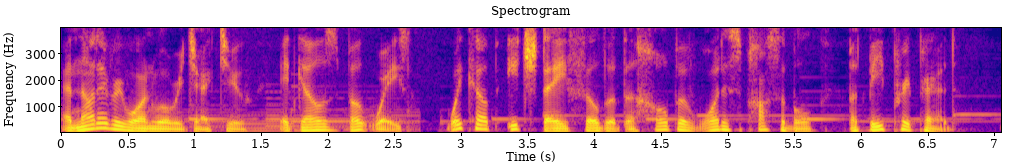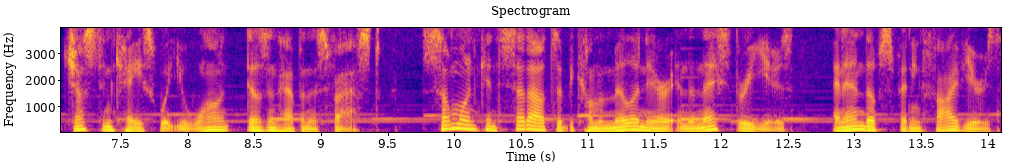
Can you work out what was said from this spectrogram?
and not everyone will reject you. It goes both ways. Wake up each day filled with the hope of what is possible, but be prepared just in case what you want doesn't happen as fast. Someone can set out to become a millionaire in the next three years and end up spending five years.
